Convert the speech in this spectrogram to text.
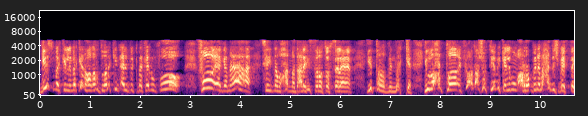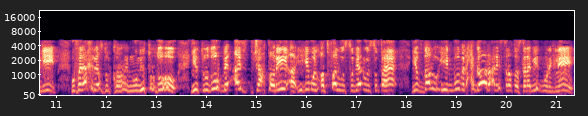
جسمك اللي مكانه على الأرض ولكن قلبك مكانه فوق. فوق يا جماعة. سيدنا محمد عليه الصلاة والسلام يطرد من مكة. يروح الطائف يقعد 10 أيام يكلموا مع ربنا ما حدش بيستجيب. وفي الآخر يصدر قرار إنهم يطردوه. يطردوه باشع طريقة. يجيبوا الأطفال والصبيان والسفهاء. يفضلوا ينبوه بالحجارة عليه الصلاة والسلام يدموا رجليه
